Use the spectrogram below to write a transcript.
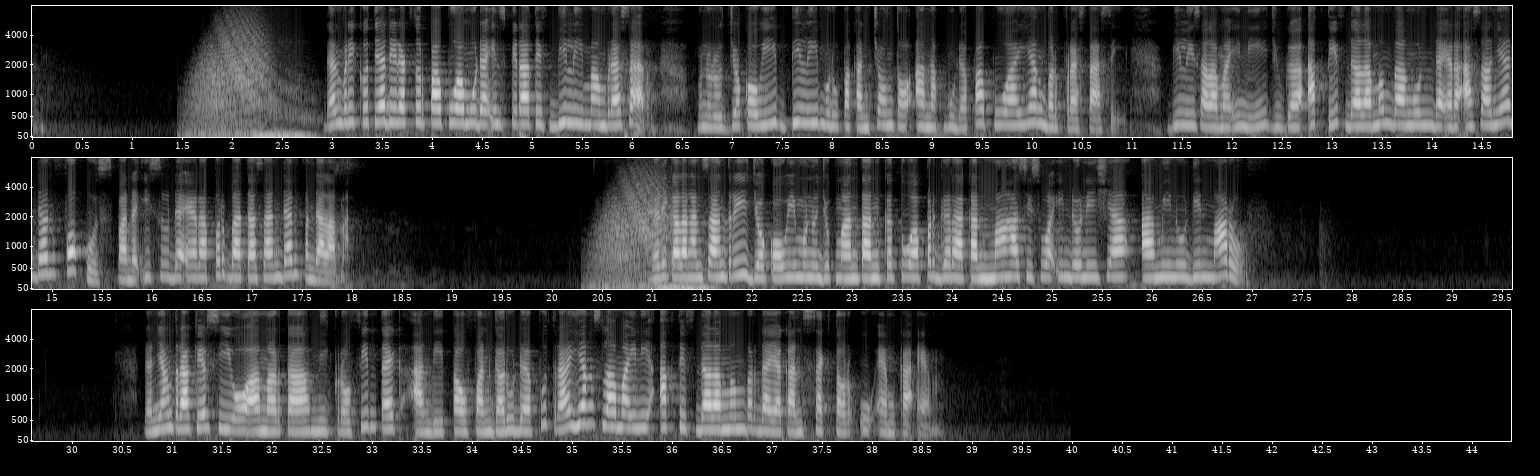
Dan berikutnya Direktur Papua Muda Inspiratif Billy Mambrasar. Menurut Jokowi, Billy merupakan contoh anak muda Papua yang berprestasi. Billy selama ini juga aktif dalam membangun daerah asalnya dan fokus pada isu daerah perbatasan dan pendalaman. Dari kalangan santri, Jokowi menunjuk mantan Ketua Pergerakan Mahasiswa Indonesia Aminuddin Maruf. Dan yang terakhir CEO Amarta Mikro Fintech Andi Taufan Garuda Putra yang selama ini aktif dalam memberdayakan sektor UMKM.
